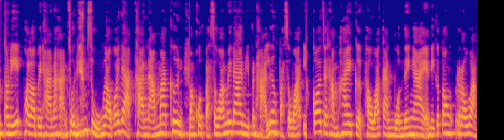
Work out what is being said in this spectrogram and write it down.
ำตอนนี้พอเราไปทานอาหารโซเดียมสูง เราก็อยากทานน้ำมากขึ้น บางคนปัสสาวะไม่ได้มีปัญหาเรื่องปัสสาวะอีกก็จะทำให้เกิดภาวะการบวมได้ง่าย อันนี้ก็ต้องระวัง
